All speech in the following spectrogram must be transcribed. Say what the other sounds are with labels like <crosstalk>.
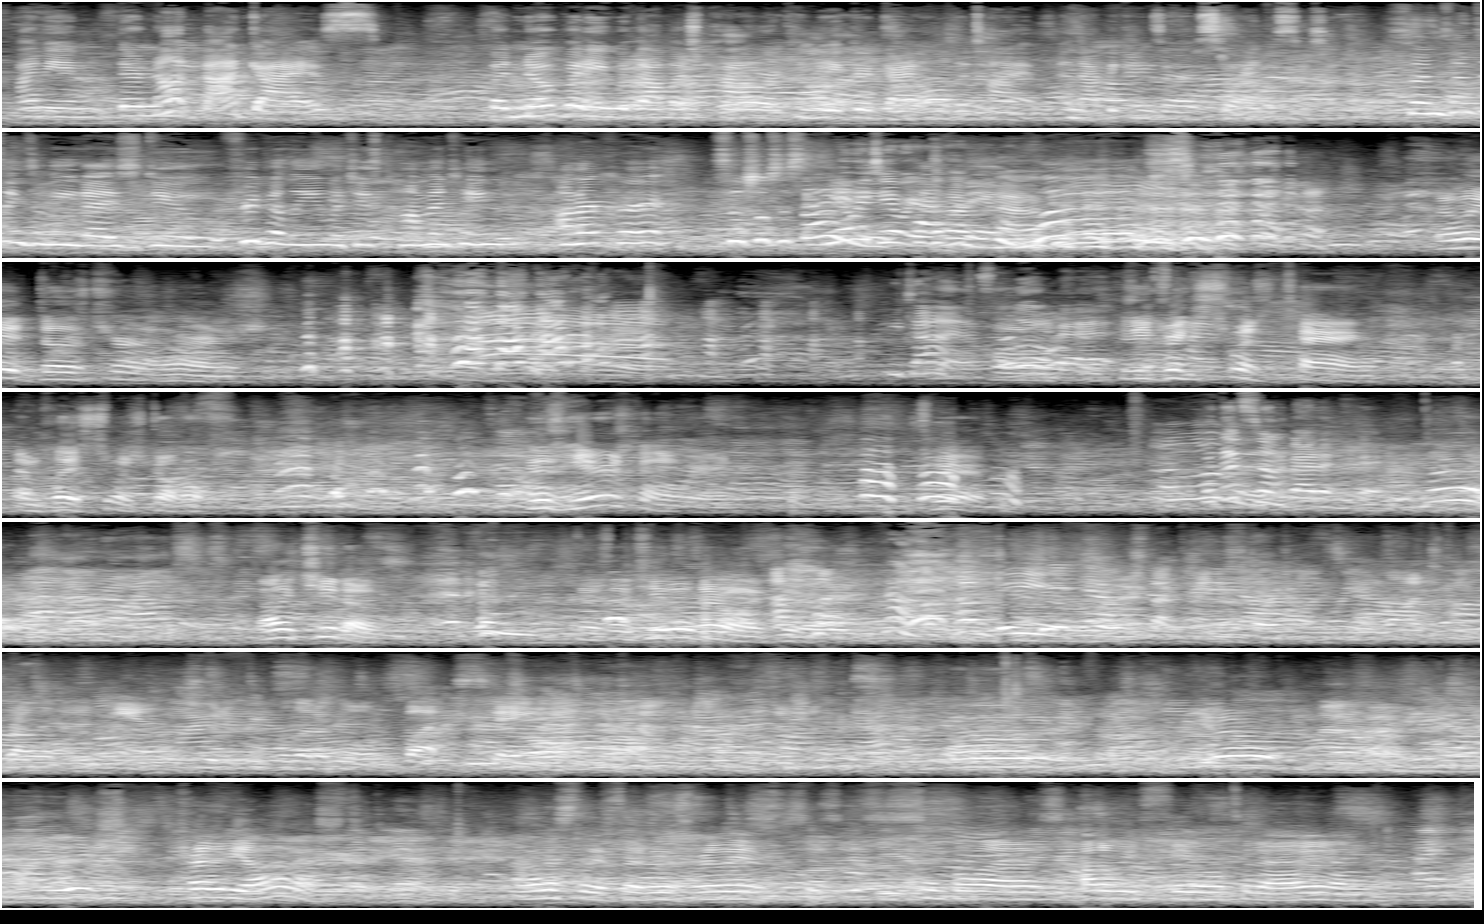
I mean, they're not bad guys, but nobody with that much power can be a good guy all the time, and that becomes our story this season. So I'm sensing something you guys do frequently, which is commenting on our current social society. No idea what you're talking about. What? <laughs> Eliot does turn orange. he does, a little bit. Because he drinks too much Tang and plays too much golf. and his hair is kind of weird. It's weird. But that's not about anything. I like Cheetos. There's like Cheetos, everyone likes Cheetos. How do you approach that kind of storytelling where you want to be relevant and shoot it be political, but stay in Um, you know, we just try to be honest. Honestly, it's, it's really as, it's as simple as how do we feel today and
